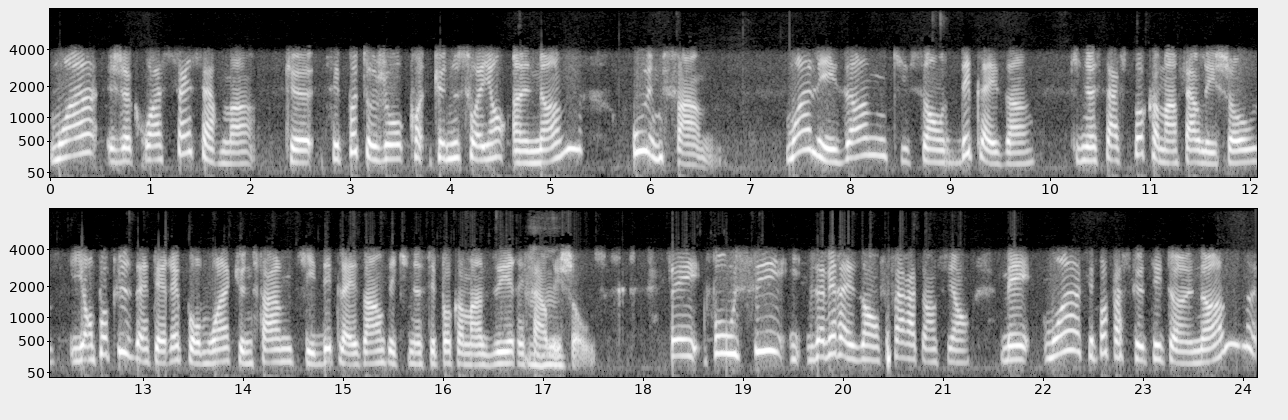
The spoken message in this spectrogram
moi, je crois sincèrement que c'est pas toujours que nous soyons un homme ou une femme. Moi, les hommes qui sont déplaisants, qui ne savent pas comment faire les choses, ils n'ont pas plus d'intérêt pour moi qu'une femme qui est déplaisante et qui ne sait pas comment dire et faire mm-hmm. les choses faut aussi, vous avez raison, faire attention. Mais moi, c'est pas parce que tu es un homme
